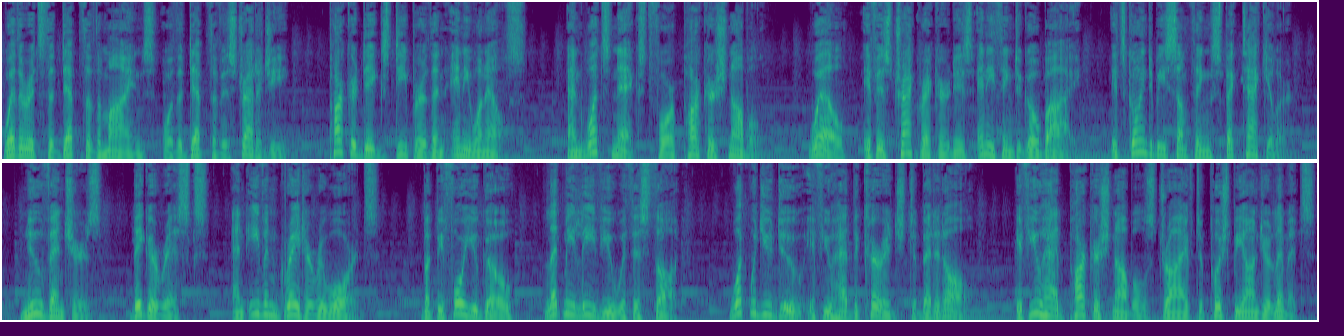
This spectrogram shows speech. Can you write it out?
Whether it's the depth of the mines or the depth of his strategy, Parker digs deeper than anyone else. And what's next for Parker Schnabel? Well, if his track record is anything to go by, it's going to be something spectacular. New ventures, bigger risks, and even greater rewards. But before you go, let me leave you with this thought. What would you do if you had the courage to bet it all? If you had Parker Schnabel's drive to push beyond your limits,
